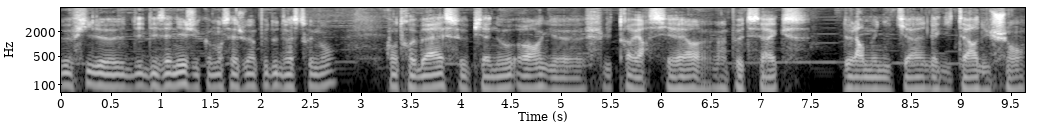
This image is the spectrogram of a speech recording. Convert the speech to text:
au fil des, des années, j'ai commencé à jouer un peu d'autres instruments. Contrebasse, piano, orgue, flûte traversière, un peu de sax, de l'harmonica, de la guitare, du chant.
